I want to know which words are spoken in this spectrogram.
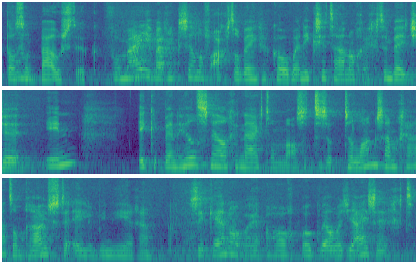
Dat is dat bouwstuk. voor mij, waar ik zelf achter ben gekomen... en ik zit daar nog echt een beetje in... ik ben heel snel geneigd om, als het te, te langzaam gaat... om ruis te elimineren. Dus ik ken ook, wel wat jij zegt...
